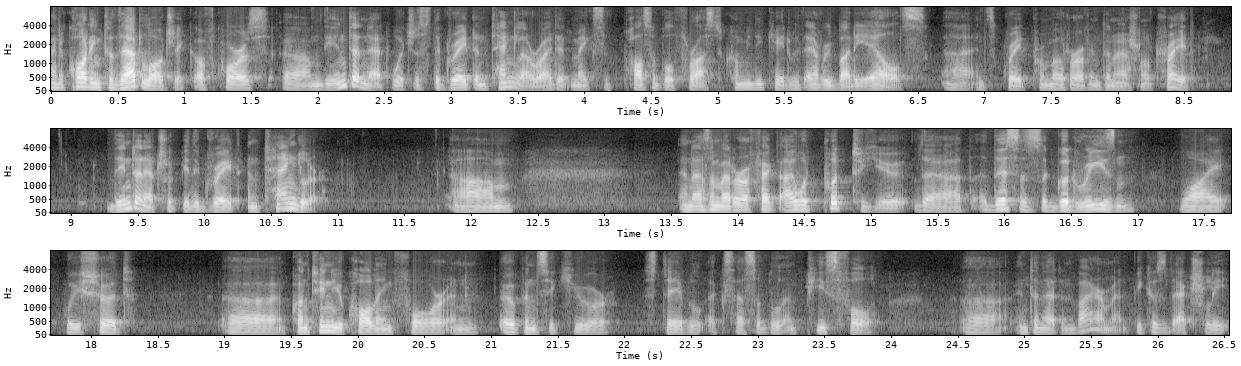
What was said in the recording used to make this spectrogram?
and according to that logic, of course, um, the internet, which is the great entangler, right, it makes it possible for us to communicate with everybody else. Uh, it's a great promoter of international trade. The internet should be the great entangler. Um, and as a matter of fact, I would put to you that this is a good reason why we should uh, continue calling for an open, secure, stable, accessible, and peaceful uh, internet environment because it actually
